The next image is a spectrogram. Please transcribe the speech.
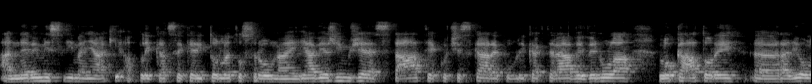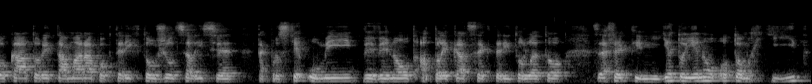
a nevymyslíme nějaké aplikace, které tohle to srovnají. Já věřím, že stát jako Česká republika, která vyvinula lokátory, eh, radiolokátory Tamara, po kterých toužil celý svět, tak prostě umí vyvinout aplikace, které tohle to zefektivní. Je to jenom o tom chtít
